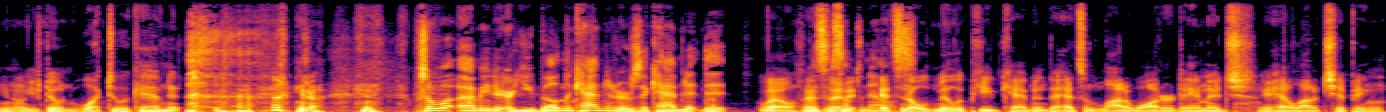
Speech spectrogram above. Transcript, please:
You know, you're doing what to a cabinet? you know, So what? I mean, are you building the cabinet, or is a cabinet that? well, that's it it. something It's an old millipede cabinet that had some, a lot of water damage. It had a lot of chipping.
